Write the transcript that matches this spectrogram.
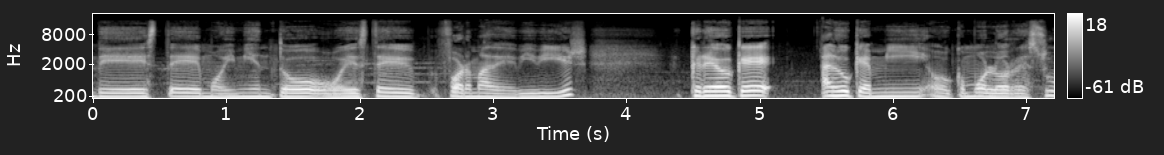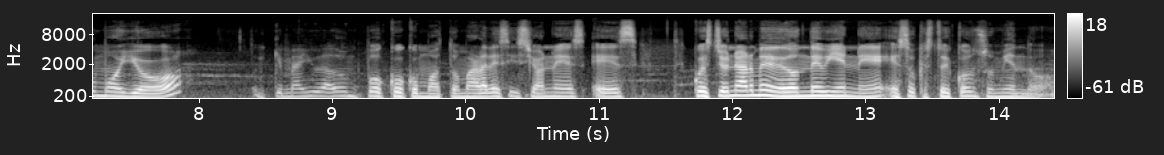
de este movimiento o esta forma de vivir. Creo que algo que a mí, o como lo resumo yo, y que me ha ayudado un poco como a tomar decisiones es cuestionarme de dónde viene eso que estoy consumiendo.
